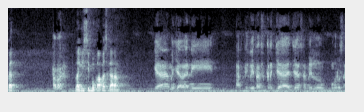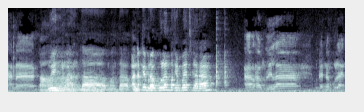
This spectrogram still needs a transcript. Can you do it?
Pet? Apa? Lagi sibuk apa sekarang? Ya menjalani aktivitas kerja aja sambil ngurus anak. Ah, Wih, iya. mantap, mantap. Anaknya berapa bulan pakai pet sekarang? Alhamdulillah udah enam bulan.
